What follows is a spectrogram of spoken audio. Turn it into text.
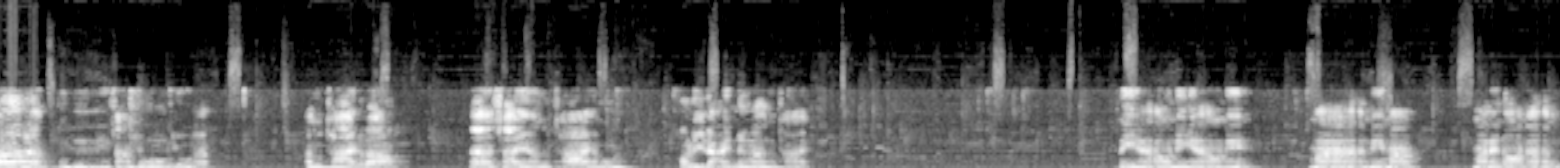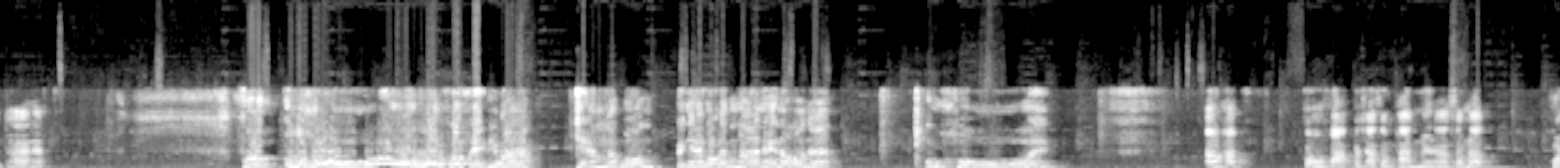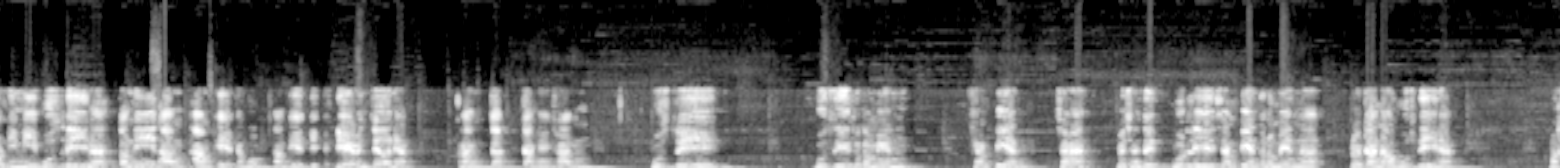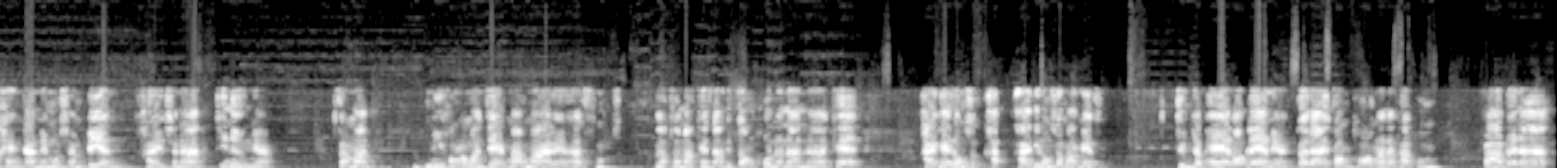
มาอื้อหือสามชั่วโมงอยู่ฮะอันสุดท้ายหรือเปล่าอ่าใช่อันสุดท้ายครับผม ขอรีไลน์นิดนึงอันสุดท้าย นี่ฮะเอานี้ฮะเอานี้ มา อันนี้มา มาแน่นอนนะ อันสุดท้ายเนี่ยฟึบโอ้โหเพอร์เฟกนี่ว่าแจ่มครับผม เป็นไงบอกแล้วมาแน่นอนนะโอ้โห เอาครับ ก็ฝากประชาสัมพันธ์ด้วยนะสำหรับคนที่มีบูสลีนะ ตอนนี้ทางทางเพจครับผม ทางเพจเดียเวนเจอร์เนี่ยกำลังจัดการแข่งขันบูสลีบูสลีทัวร์นาเมนต์ แชมเปี้ยนใช่ไหมไม่ใช่สิบูสลีแชมเปี้ยนทัวร์นาเมนต์นะโดยการเอาบูสลีเนี่ยมาแข่งกันในโหมดแชมเปี้ยน ใครชนะที่หนึ่งเนี่ย สามารถมีของรางวัลแจกมากมายเลยนะฮะรับสมัครแค่สามสิบสองคนเท่านั้นนะแค่ใครแค่ลงใครที่ลงสมัครเนี่ย ถึงจะแพ้รอบแรกเนี่ย ก็ได้กล่องทองแล้วนะครับผมฝากด้วยนะฮะ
